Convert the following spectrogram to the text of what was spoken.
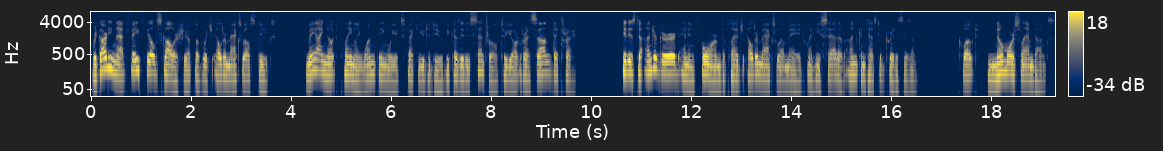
"Regarding that faith filled scholarship of which Elder Maxwell speaks, may I note plainly one thing we expect you to do because it is central to your raison d'être. It is to undergird and inform the pledge Elder Maxwell made when he said of uncontested criticism, "No more slam dunks."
